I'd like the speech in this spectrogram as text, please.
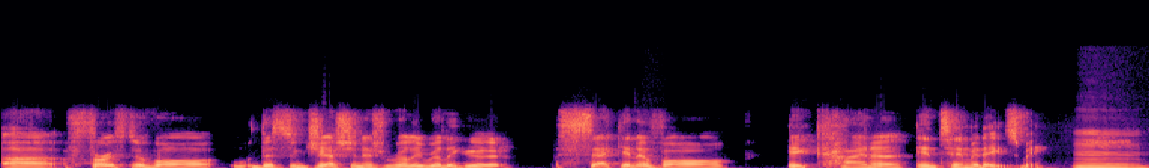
Uh, first of all, the suggestion is really, really good. Second of all, it kind of intimidates me mm.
